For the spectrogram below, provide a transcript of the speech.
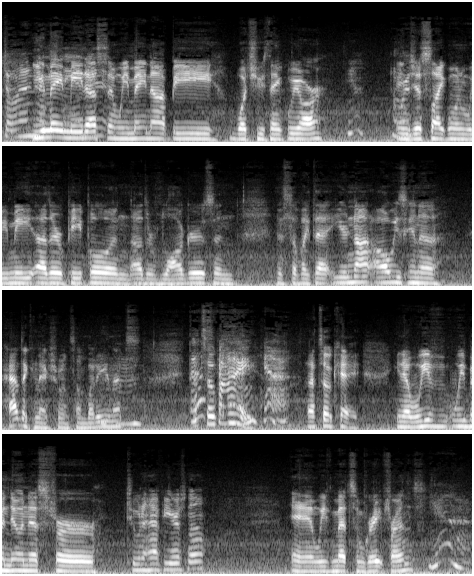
don't you may meet understand us and we may not be what you think we are. yeah, And we're- just like when we meet other people and other vloggers and, and stuff like that, you're not always gonna have the connection with somebody, and mm-hmm. that's that's, okay. fine. Yeah, That's okay. You know, we've we've been doing this for two and a half years now, and we've met some great friends, yeah,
